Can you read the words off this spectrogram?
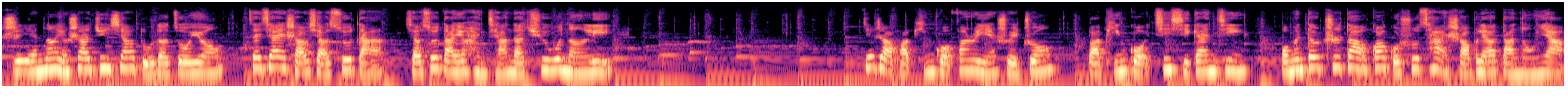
食盐呢有杀菌消毒的作用，再加一勺小苏打，小苏打有很强的去污能力。接着把苹果放入盐水中，把苹果清洗干净。我们都知道瓜果蔬菜少不了打农药，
